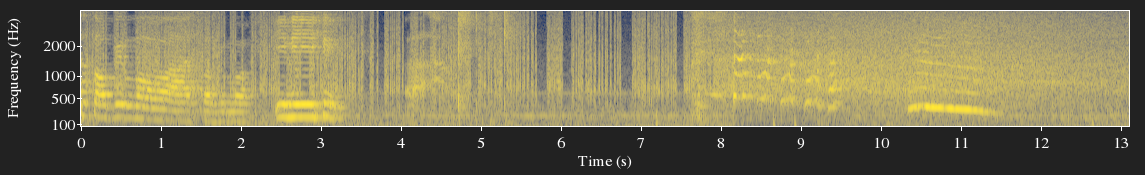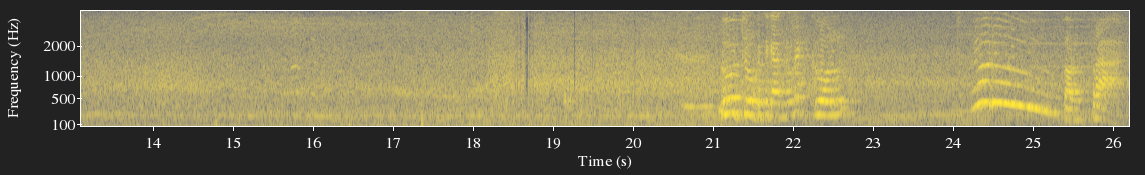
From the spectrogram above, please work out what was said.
Astagfirullah, astagfirullah. Ini lucu ketika ngelek gol. Aduh, Tonstra.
